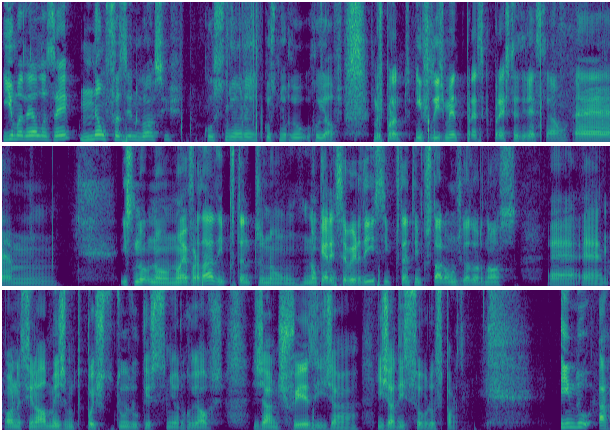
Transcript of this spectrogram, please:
E uma delas é não fazer negócios com o senhor, com o senhor Rui Alves. Mas pronto, infelizmente parece que para esta direção ehm, isso não, não, não é verdade e portanto não, não querem saber disso e portanto emprestaram um jogador nosso eh, eh, ao Nacional, mesmo depois de tudo o que este senhor Rui Alves já nos fez e já, e já disse sobre o Sporting. Indo, ah,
